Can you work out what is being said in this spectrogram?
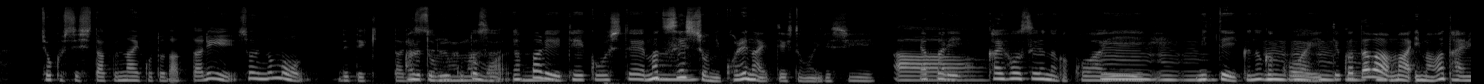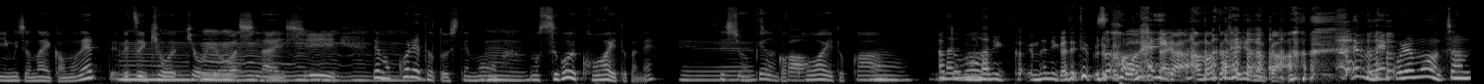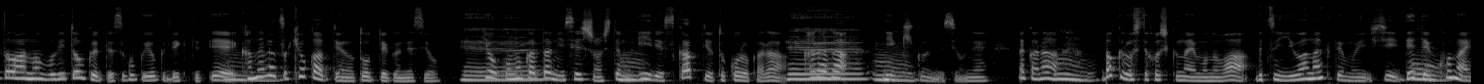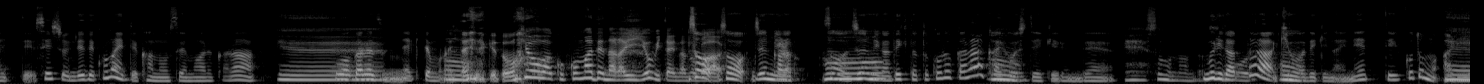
直視したくないことだったりそういうのも出てきたあるとりすることもある。やっぱり抵抗して、まずセッションに来れないっていう人もいるし、ややっぱり解放するのが怖い、見見ていくのが怖いっていう方は、うんうんうんうん。まあ今はタイミングじゃないかもねって別に強強要はしないし、でも来れたとしても、もうすごい怖いとかね、セセッション受けるのがい怖いとか、ああとは何か何が出てくるか怖い何な。が暴かれるのか。でもねこれもちゃんとあのボディートークってすごくよくできてて、うん。必ず許可っていうのを取っていくんですよ。今日この方にセッションしてもいいですかっていうところから体に聞くんですよね。だから、うん。暴露してほしくないものは別に言わなくてもいいし出てこないって、セッションに出てこないっていう可能性もあるから怖がらずにね来てもらいたいんだけど、今日はここまでならいいよみたいなのがそうそう準備がそう準備ができたところから解放していけるんで、えーそうなんだ。無理だったら今日はできないねっていうこともありえる。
